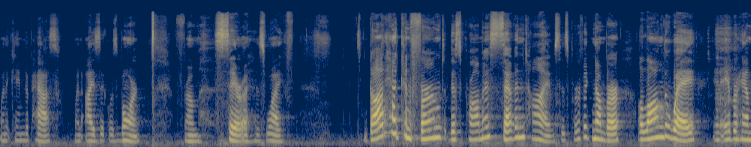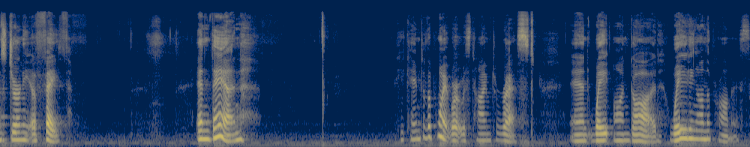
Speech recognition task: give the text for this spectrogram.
when it came to pass when Isaac was born from Sarah, his wife. God had confirmed this promise seven times, his perfect number, along the way in Abraham's journey of faith. And then he came to the point where it was time to rest and wait on God, waiting on the promise.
